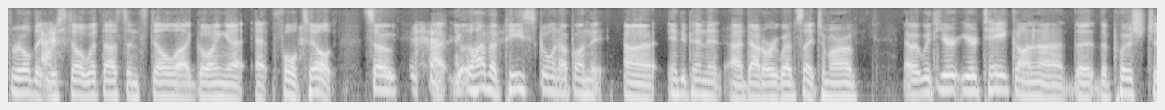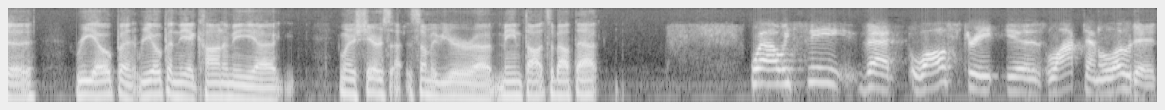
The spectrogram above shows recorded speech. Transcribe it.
thrilled that you're still with us and still uh, going at, at full tilt. So uh, you'll have a piece going up on the uh, indypendent.org uh, website tomorrow uh, with your your take on uh, the the push to reopen reopen the economy. Uh, you want to share some of your uh, main thoughts about that? Well, we see that Wall Street is locked and loaded.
